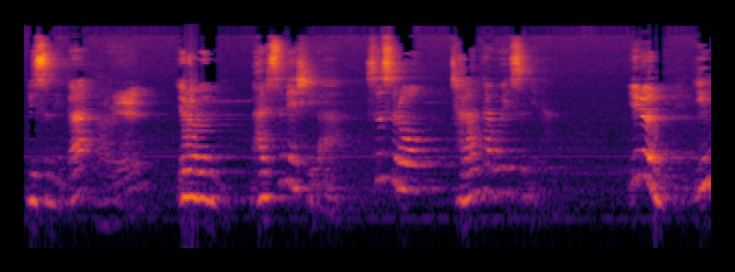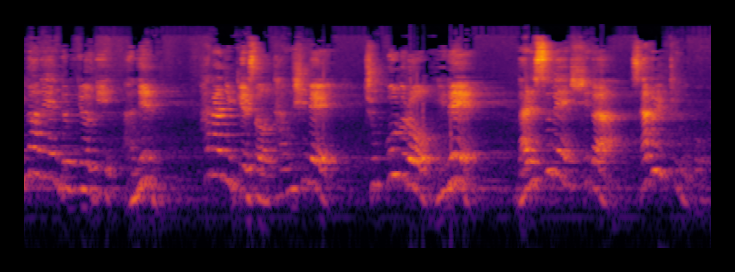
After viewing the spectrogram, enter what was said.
믿습니까? 아멘. 여러분 말씀의 씨가 스스로 자란다고 했습니다. 이는 인간의 능력이 아닌 하나님께서 당신의 주권으로 인해 말씀의 씨가 싹을 틔우고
